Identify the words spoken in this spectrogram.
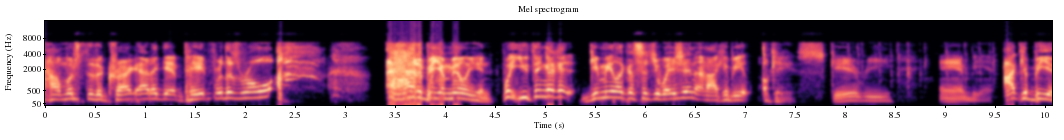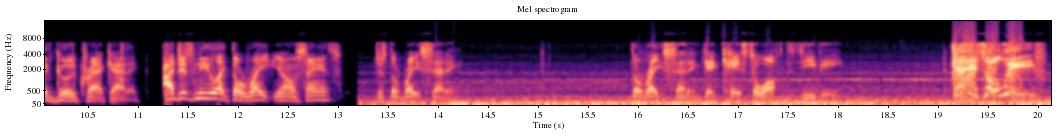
How much did the crack addict get paid for this role? How had to be a million. Wait, you think I could give me like a situation and I could be okay? Scary ambient. I could be a good crack addict. I just need like the right, you know what I'm saying? Just the right setting. The right setting. Get Queso off the TV. Queso, leave!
